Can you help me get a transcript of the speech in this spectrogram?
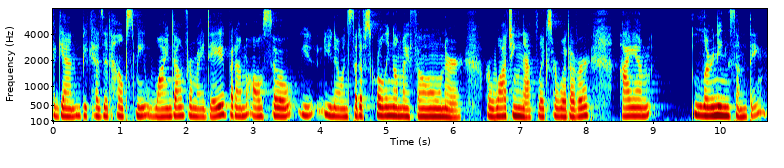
Again, because it helps me wind down for my day, but I'm also, you, you know, instead of scrolling on my phone or or watching Netflix or whatever, I am learning something.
